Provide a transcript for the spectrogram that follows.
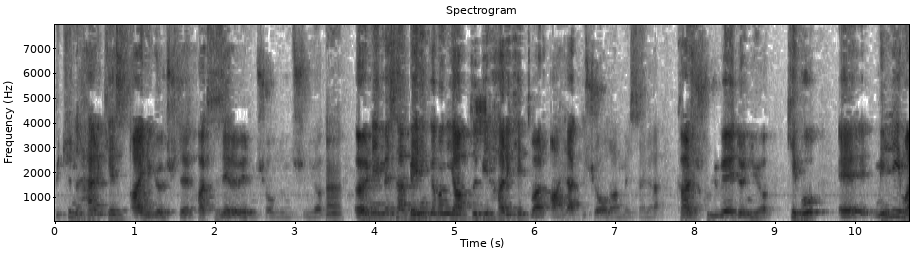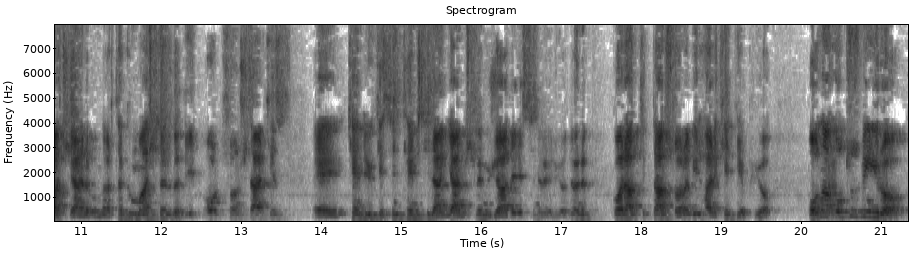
bütün herkes aynı görüşte. Haksız yere verilmiş olduğunu düşünüyor. Evet. Örneğin mesela Bellingham'ın yaptığı bir hareket var. Ahlak dışı olan mesela. Karşı Evet. kulübeye dönüyor. Ki bu e, milli maç yani bunlar. Takım maçları da değil. Sonuçta herkes e, kendi ülkesini temsilen gelmiş ve mücadelesini veriyor. Dönüp gol attıktan sonra bir hareket yapıyor. Ona Evet. 30 bin euro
